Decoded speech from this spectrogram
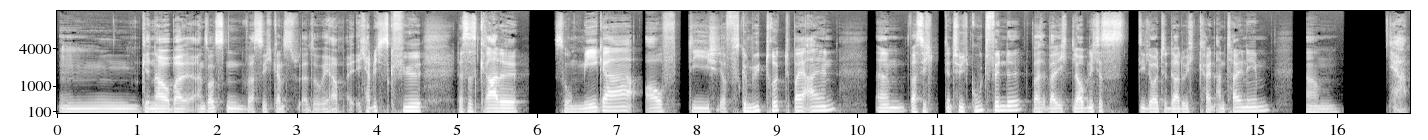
Mm, genau, aber ansonsten, was ich ganz, also ja, ich habe nicht das Gefühl, dass es gerade so mega auf die, aufs Gemüt drückt bei allen. Ähm, was ich natürlich gut finde, weil, weil ich glaube nicht, dass die Leute dadurch keinen Anteil nehmen. Ähm, ja.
